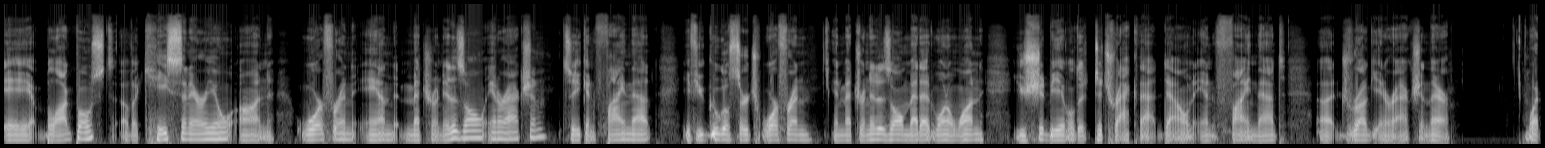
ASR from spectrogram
a blog post of a case scenario on warfarin and metronidazole interaction. So you can find that if you Google search warfarin and metronidazole, MedEd 101, you should be able to, to track that down and find that uh, drug interaction there. What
